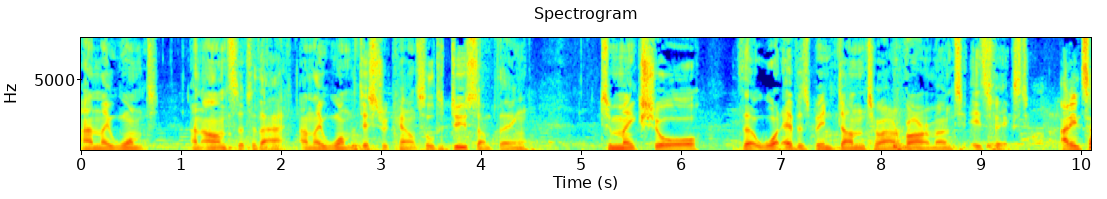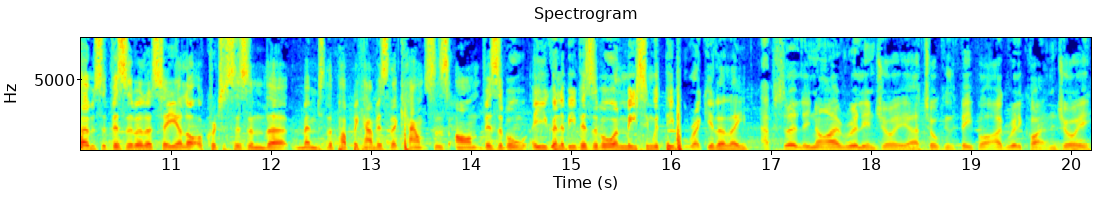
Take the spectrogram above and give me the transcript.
and they want an answer to that and they want the district council to do something to make sure that whatever's been done to our environment is fixed. And in terms of visibility, a lot of criticism that members of the public have is that councillors aren't visible. Are you going to be visible and meeting with people regularly? Absolutely. No, I really enjoy uh, talking to people. I really quite enjoy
